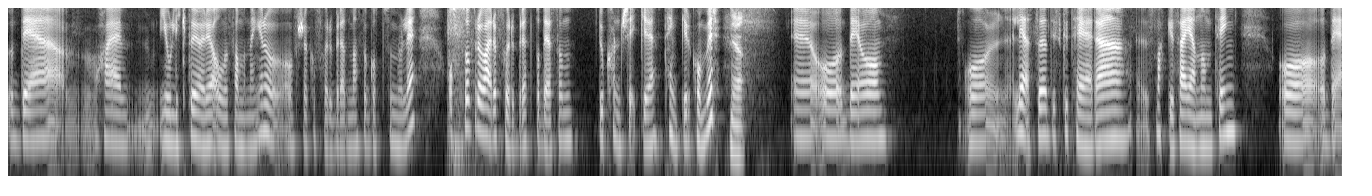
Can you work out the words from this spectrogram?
og det har jeg jo likt å gjøre i alle sammenhenger, og, og forsøke å forberede meg så godt som mulig. Også for å være forberedt på det som du kanskje ikke tenker kommer. Ja. Eh, og det å, å lese, diskutere, snakke seg gjennom ting. Og, og det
